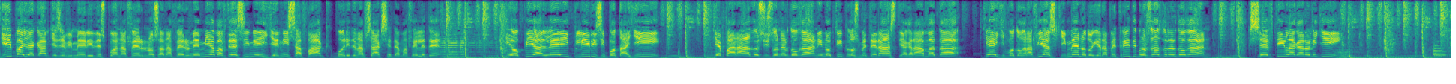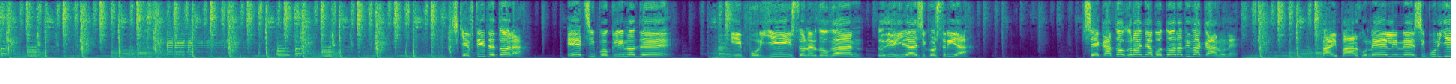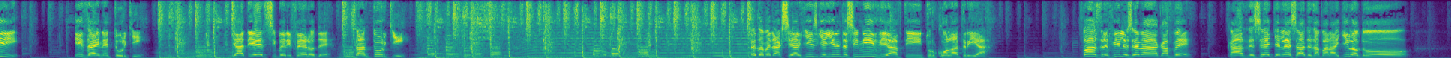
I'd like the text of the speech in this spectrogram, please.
Είπα για κάποιες εφημερίδες που αναφέρουν όσα αναφέρουν. Μία από αυτές είναι η Γενή Σαφάκ, μπορείτε να ψάξετε άμα θέλετε, η οποία λέει πλήρης υποταγή και παράδοση στον Ερντογάν. Είναι ο τίτλος με τεράστια γράμματα και έχει φωτογραφία σκημένο το Γεραπετρίτη μπροστά στον Ερντογάν. Ξεφτύλα κανονική. Σκεφτείτε τώρα, έτσι υποκλίνονται οι υπουργοί στον Ερντογάν το 2023. Σε 100 χρόνια από τώρα τι θα κάνουνε; Θα υπάρχουν Έλληνες υπουργοί ή θα είναι Τούρκοι; Γιατί έτσι συμπεριφέρονται. Σαν Τούρκοι. Εν τω μεταξύ αρχίζει και γίνεται συνήθεια αυτή η τουρκολατρία. Πας ρε φίλε σε ένα καφέ. Κάθεσαι και λες άντε θα παραγγείλω από το,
